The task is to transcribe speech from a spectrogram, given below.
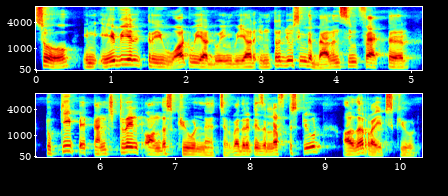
So, in AVL tree, what we are doing, we are introducing the balancing factor to keep a constraint on the skewed nature, whether it is a left skewed or the right skewed.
